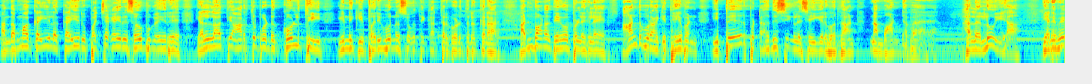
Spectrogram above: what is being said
அந்த அம்மா கையில் கயிறு பச்சை கயிறு சிவப்பு கயிறு எல்லாத்தையும் அறுத்து போட்டு கொளுத்தி இன்னைக்கு பரிபூர்ண சுகத்தை கத்தர் கொடுத்திருக்கிறார். அன்பான தேவ பிள்ளைகளே ஆண்டவராகிய தேவன் இப்பேற்பட்ட அதிசயங்களை செய்கிறவர் தான் நம் ஆண்டவர். ஹலோ லூயா எனவே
